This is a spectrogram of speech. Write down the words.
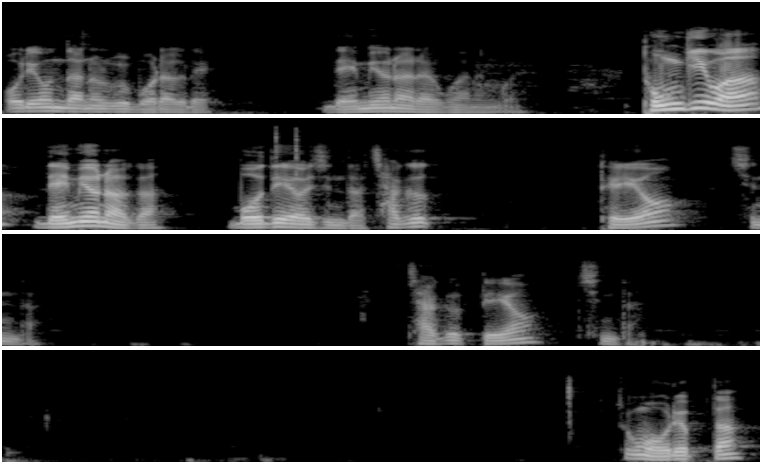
어려운 단어를 뭐라 그래? 내면화라고 하는 거야. 동기와 내면화가 뭐 되어진다? 자극되어진다. 자극되어 진다. 조금 어렵다?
